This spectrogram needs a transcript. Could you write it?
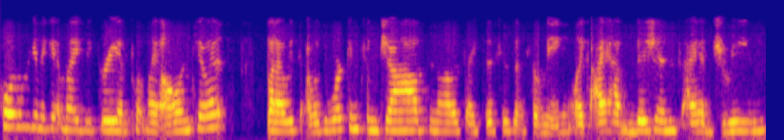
totally going to get my degree and put my all into it but I was I was working some jobs and I was like, this isn't for me. Like I have visions, I have dreams,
